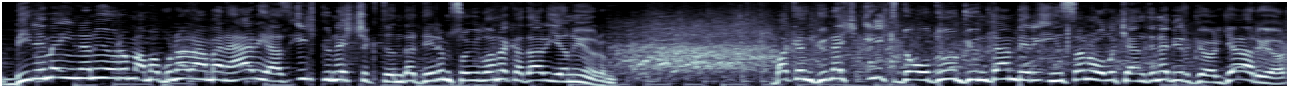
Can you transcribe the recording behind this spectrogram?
Bilime inanıyorum ama buna rağmen her yaz ilk güneş çıktığında derim soyulana kadar yanıyorum. Bakın güneş ilk doğduğu günden beri insanoğlu kendine bir gölge arıyor.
